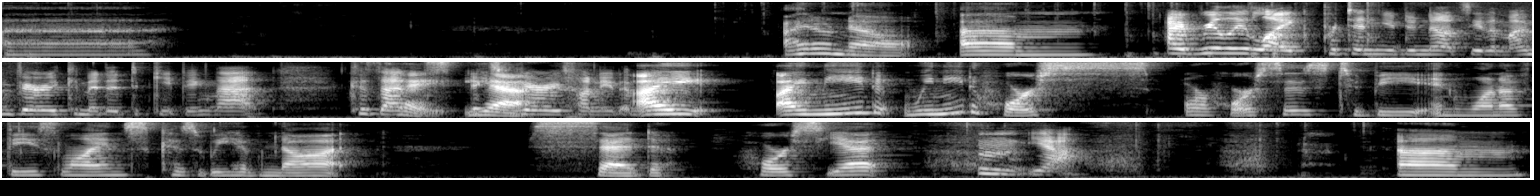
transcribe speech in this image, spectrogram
uh I don't know um I really like pretend you do not see them. I'm very committed to keeping that because that's Okay, it's yeah. very funny to me. I I need we need horse or horses to be in one of these lines cuz we have not said horse yet Mm, yeah. um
